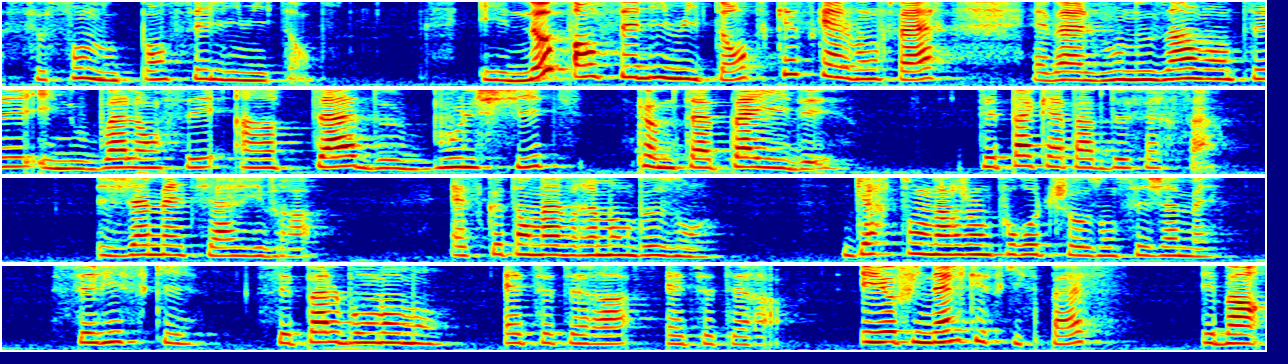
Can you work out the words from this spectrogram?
ce sont nos pensées limitantes. Et nos pensées limitantes, qu'est-ce qu'elles vont faire? Eh bien, elles vont nous inventer et nous balancer un tas de bullshit comme t'as pas idée. T'es pas capable de faire ça. Jamais t'y arriveras. Est-ce que t'en as vraiment besoin? Garde ton argent pour autre chose, on sait jamais. C'est risqué, c'est pas le bon moment, etc., etc. Et au final, qu'est-ce qui se passe? Eh ben,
